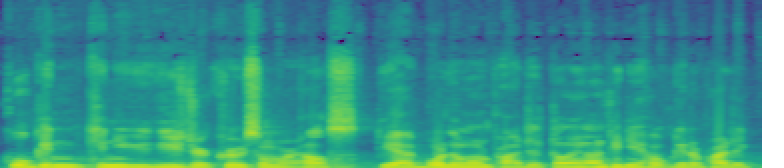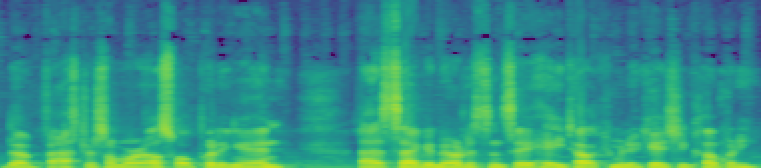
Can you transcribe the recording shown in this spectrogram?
cool. Can can you use your crew somewhere else? Do you have more than one project going on? Can you help get a project done faster somewhere else while putting in a second notice and say, hey, telecommunication company,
